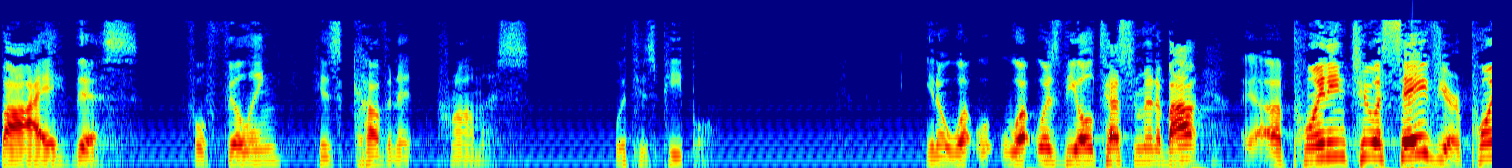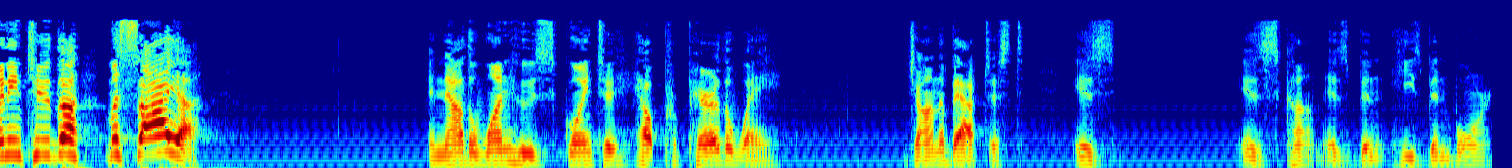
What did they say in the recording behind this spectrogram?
by this, fulfilling his covenant promise with his people. You know, what, what was the Old Testament about? Uh, pointing to a Savior, pointing to the Messiah. And now the one who's going to help prepare the way, John the Baptist, is, is come, has been, he's been born.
